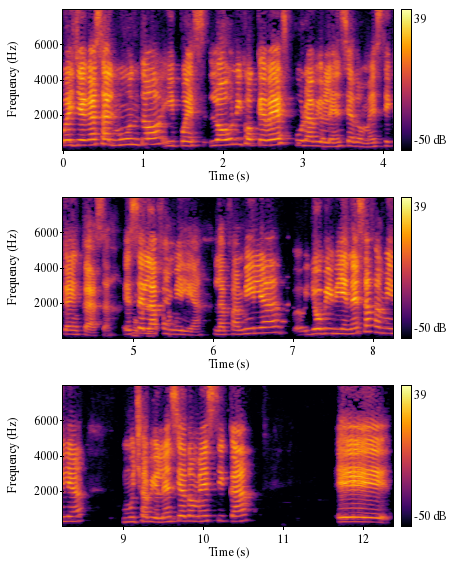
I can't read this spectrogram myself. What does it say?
pues llegas al mundo y pues lo único que ves es pura violencia doméstica en casa. Esa es la familia. La familia, yo viví en esa familia, mucha violencia doméstica. Eh,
